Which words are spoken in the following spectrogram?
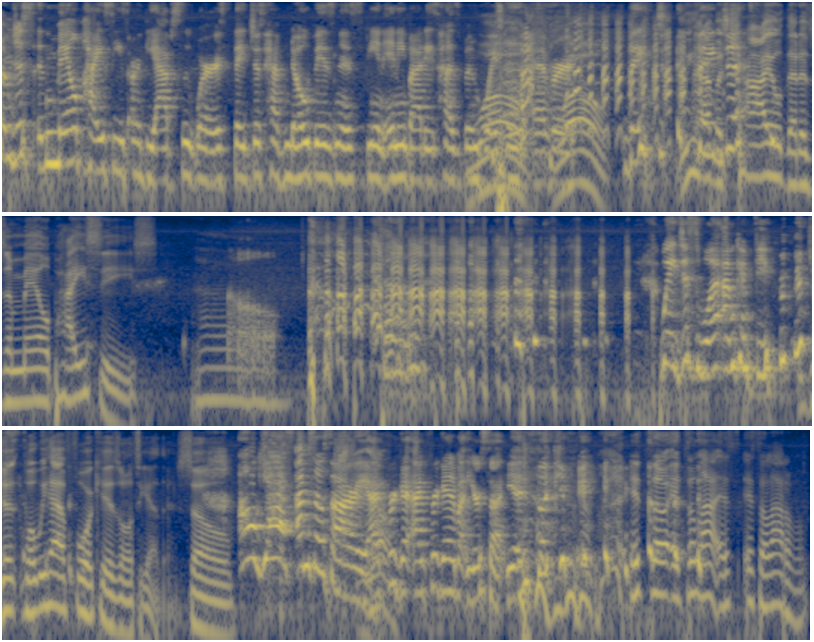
i'm just male pisces are the absolute worst they just have no business being anybody's husband Whoa, boyfriend whatever whoa. they, We they have a just child that is a male Pisces. Oh. Wait, Wait, just what? I'm confused. Just well, we have four kids all together. So oh yes, I'm so sorry. I forget. I forget about your son. Yeah, it's so it's a lot. It's it's a lot of them.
